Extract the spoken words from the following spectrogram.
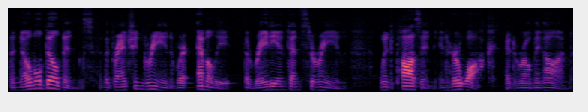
the noble buildings and the branching green where Emily, the radiant and serene, went pausing in her walk and roaming on.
